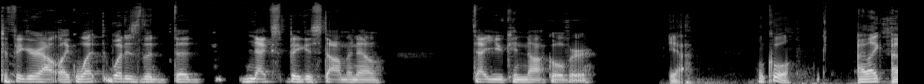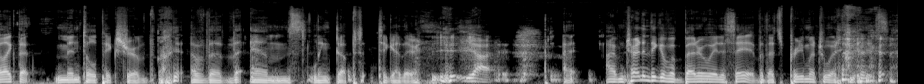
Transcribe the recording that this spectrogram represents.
to figure out like what what is the the next biggest domino that you can knock over. Yeah. Well, cool. I like I like that mental picture of of the the M's linked up t- together. yeah. I'm trying to think of a better way to say it, but that's pretty much what it is.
